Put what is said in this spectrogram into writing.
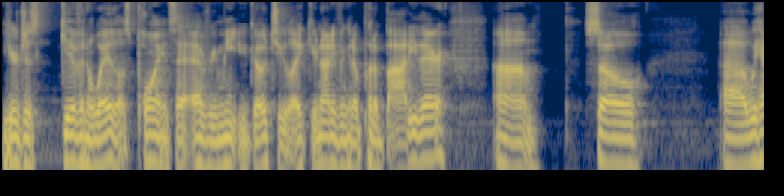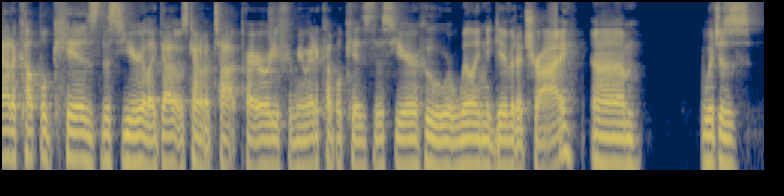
you're just giving away those points at every meet you go to. Like you're not even going to put a body there. Um, so uh, we had a couple kids this year, like that was kind of a top priority for me. We had a couple kids this year who were willing to give it a try, um, which is,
